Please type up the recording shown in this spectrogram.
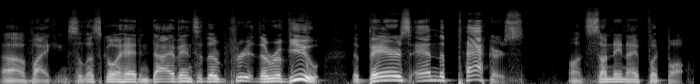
uh, Vikings. So let's go ahead and dive into the pre- the review, the Bears and the Packers on Sunday Night Football.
